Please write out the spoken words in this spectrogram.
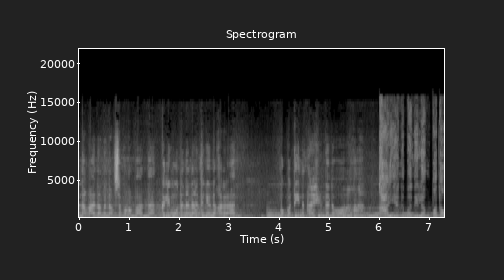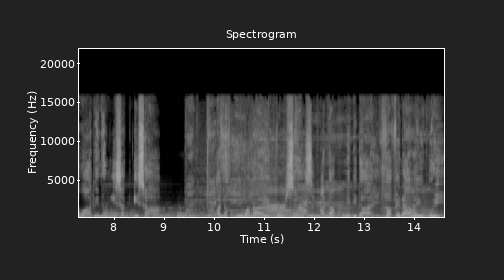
alang-alang na lang sa mga bata. Kalimutan na natin yung nakaraan. Magbati na tayong dalawa, ha? Kaya na ba nilang patawarin ang isa't isa? Anak ni Waray versus Anak ni Biday, the finale week.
